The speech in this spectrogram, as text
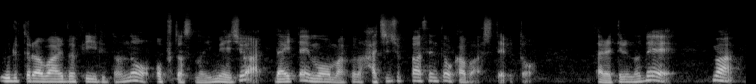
ウルトラワイルドフィールドのオプトスのイメージは大体網膜の80%をカバーしてるとされてるのでまあ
